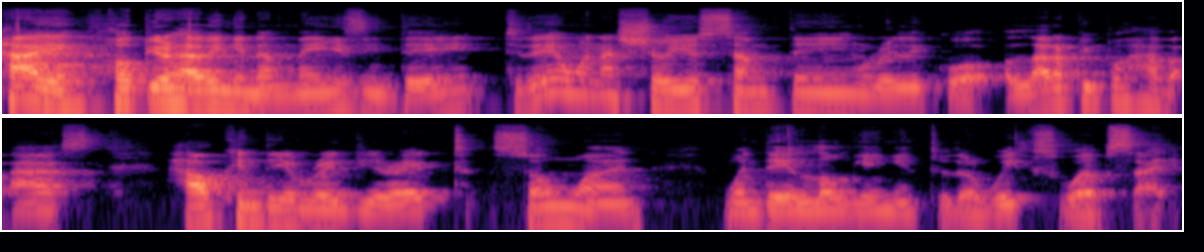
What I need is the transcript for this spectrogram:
Hi, hope you're having an amazing day. Today I want to show you something really cool. A lot of people have asked how can they redirect someone when they log in into their Wix website.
